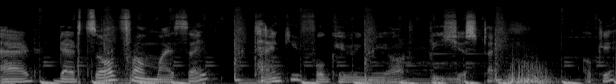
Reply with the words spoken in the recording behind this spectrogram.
add that's all from my side. Thank you for giving me your precious time. Okay?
